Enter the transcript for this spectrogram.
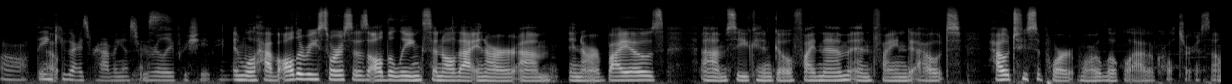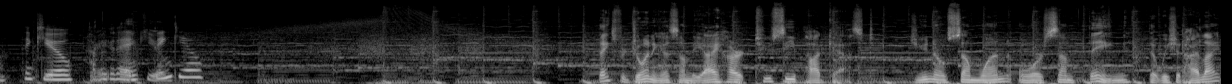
Oh, thank you guys for having us. We Yes. really appreciate being. And we'll have all the resources, all the links, and all that in our um, in our bios, um, so you can go find them and find out how to support more local agriculture. So, thank you. Have a good day. Thank you. Thank you. Thanks for joining us on the iHeart 2C podcast. Do you know someone or something that we should highlight?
